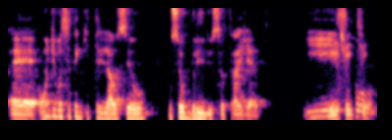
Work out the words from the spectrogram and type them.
é, onde você tem que trilhar o seu, o seu brilho, o seu trajeto. E, isso, tipo,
